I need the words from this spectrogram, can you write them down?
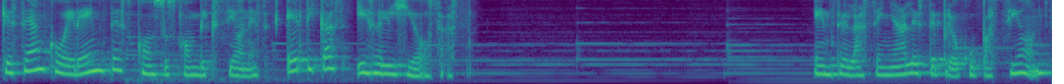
que sean coherentes con sus convicciones éticas y religiosas. Entre las señales de preocupación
